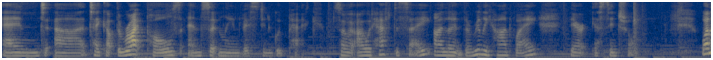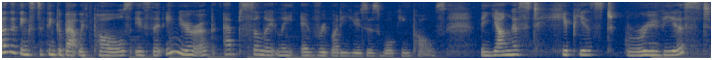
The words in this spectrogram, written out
and uh, take up the right poles and certainly invest in a good pack. So I would have to say I learnt the really hard way. They're essential. One of the things to think about with poles is that in Europe, absolutely everybody uses walking poles. The youngest, hippiest, grooviest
